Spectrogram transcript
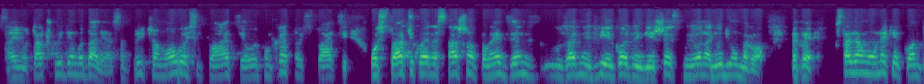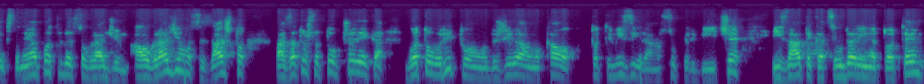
Stavimo tačku i idemo dalje. Ja sad pričam o ovoj situaciji, o ovoj konkretnoj situaciji, o situaciji koja je nas našla na planeti Zemlji u zadnje dvije godine gdje je šest miliona ljudi umrlo. Dakle, stavljamo u neke kontekste, nema potrebe da se ograđujemo. A ograđujemo se zašto? Pa zato što tog čovjeka gotovo ritualno doživljavamo kao totemizirano super biće i znate kad se udari na totem, e,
